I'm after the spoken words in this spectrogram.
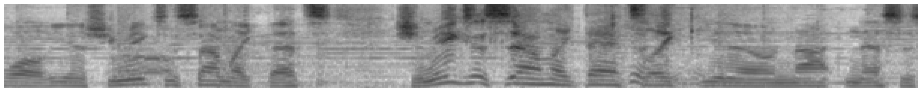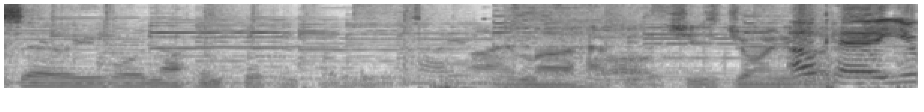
well, you know, she makes it sound like that's she makes it sound like that's like you know not necessary or not important, but it is. I'm uh, happy that she's joining. us. okay, you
